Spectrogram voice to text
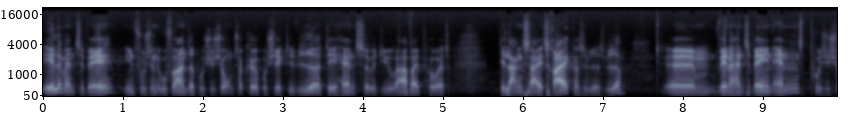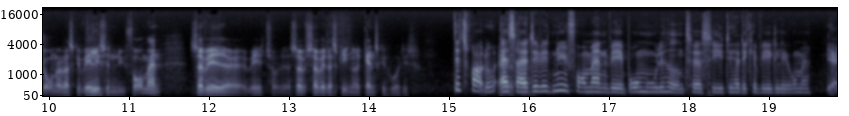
Ellemann tilbage i en fuldstændig uforandret position, så kører projektet videre. Det er han, så vil de jo arbejde på, at det lange seje træk osv. osv. Øhm, vender han tilbage i en anden position, og der skal vælges en ny formand, så vil, øh, vil, så, så vil der ske noget ganske hurtigt. Det tror du? det altså, at det et ny formand vil bruge muligheden til at sige, at det her det kan vi ikke leve med? Ja,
